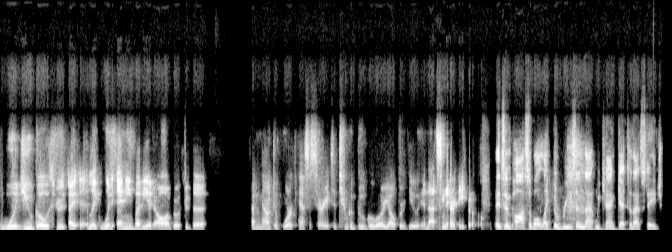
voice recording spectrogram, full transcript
would you go through? I, like, would anybody at all go through the amount of work necessary to do a Google or Yelp review in that scenario? It's impossible. Like the reason that we can't get to that stage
